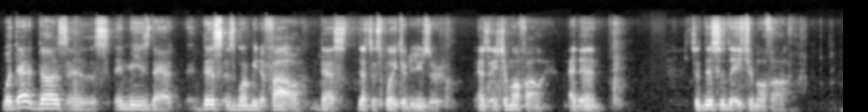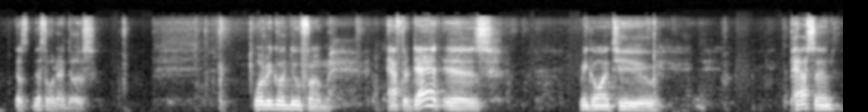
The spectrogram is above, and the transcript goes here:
what that does is it means that this is going to be the file that's that's displayed to the user as HTML file at the end. So this is the HTML file. That's that's all that does. What we're going to do from after that is we're going to pass in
